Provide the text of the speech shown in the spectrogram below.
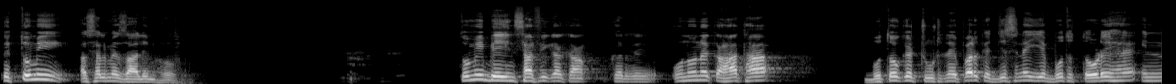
کہ تم ہی اصل میں ظالم ہو۔ تم ہی بے انصافی کا کام کر رہے ہو۔ انہوں نے کہا تھا بتوں کے ٹوٹنے پر کہ جس نے یہ بت توڑے ہیں ان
